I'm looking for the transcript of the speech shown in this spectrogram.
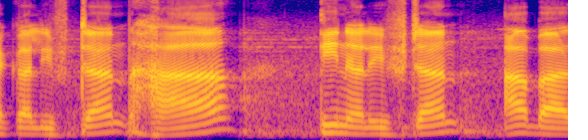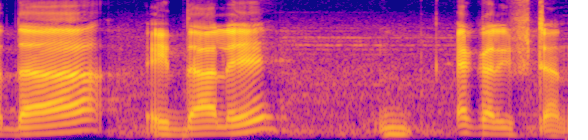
এক আলিফ টান হা তিন আলিফ টান আবাদা এই দালে এক আলিফ টান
